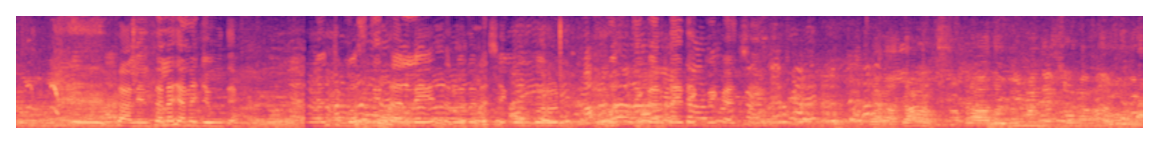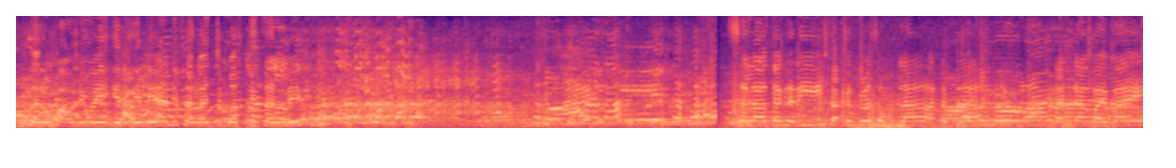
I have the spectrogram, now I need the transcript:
चालेल चला ज्यांना जेवू द्या. सर्वांची मस्ती चालले सर्वजण शेकून करून मस्ती करतायत एकमेकांची सर्व पाहुणे वगैरे गेले आणि सर्वांची मस्ती चालली. चला आता घरी साखरपुडा संपला आटपला. टाटा बाय. बाय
